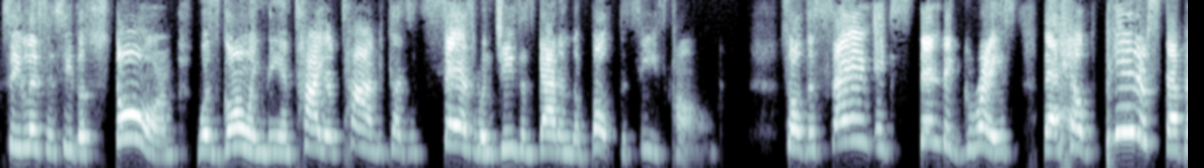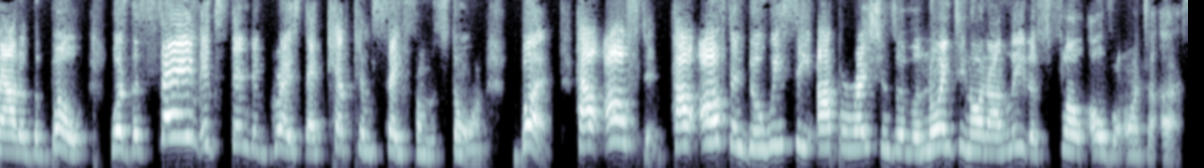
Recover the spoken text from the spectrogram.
See, listen, see, the storm was going the entire time because it says when Jesus got in the boat, the seas calmed. So the same extended grace that helped Peter step out of the boat was the same extended grace that kept him safe from the storm. But how often, how often do we see operations of anointing on our leaders flow over onto us?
